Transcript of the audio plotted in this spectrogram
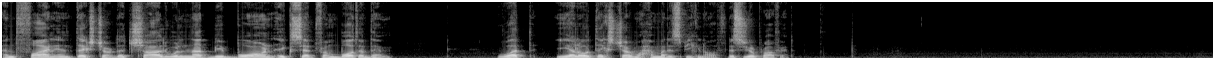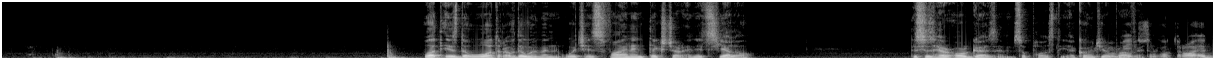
and fine in texture. The child will not be born except from both of them. What yellow texture Muhammad is speaking of? This is your prophet. What is the water of the women, which is fine in texture and it's yellow? This is her orgasm, supposedly, according to your prophet. just about the ra'ib.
